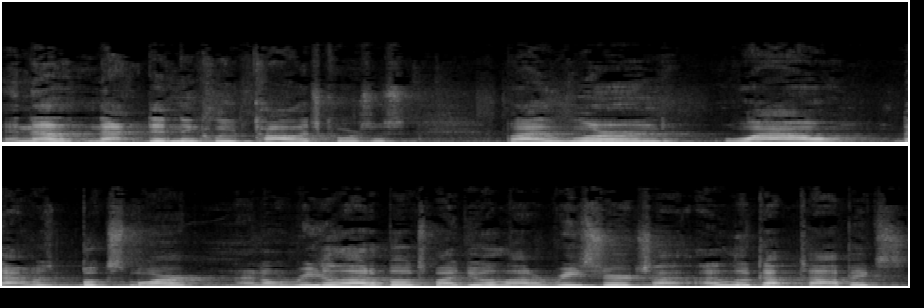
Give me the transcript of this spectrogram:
and that, that didn't include college courses. But I learned wow, that was book smart. I don't read a lot of books, but I do a lot of research. I, I look up topics.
